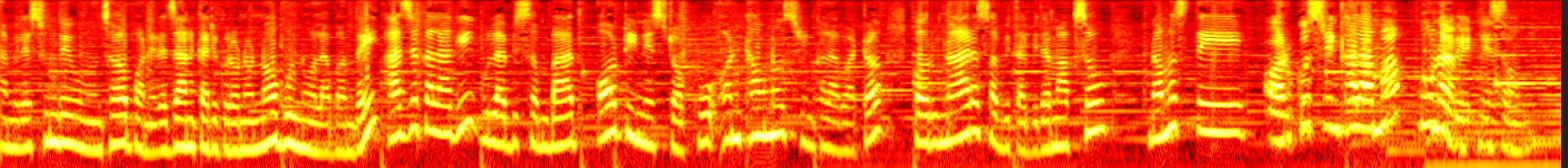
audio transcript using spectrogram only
हामीलाई सुन्दै हुनुहुन्छ भनेर जानकारी गराउन नभुल्नुहोला भन्दै आजका लागि गुलाबी सम्वाद अटिने स्टकको अन्ठाउनौ श्रृङ्खलाबाट करुणा र सविता विदा माग्छौ। नमस्ते। अर्को श्रृङ्खलामा पुनः भेट्नेछौँ।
